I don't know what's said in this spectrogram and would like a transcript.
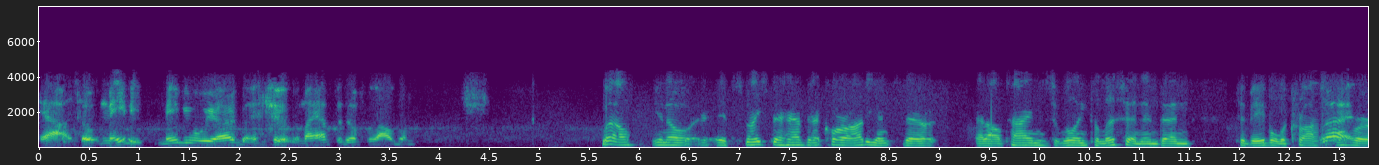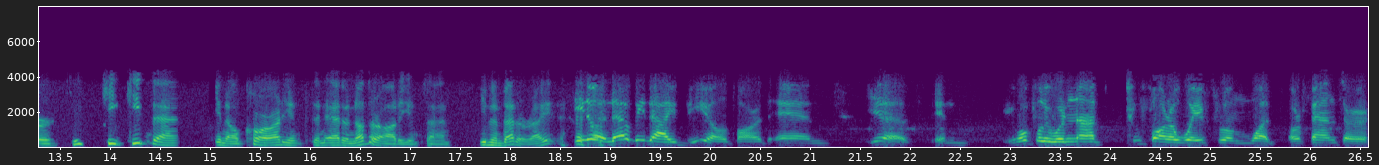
yeah, so maybe, maybe we are going to, we might have to do a full album. Well, you know, it's nice to have that core audience there at all times willing to listen and then to be able to cross right. over, keep keep that you know core audience, then add another audience on, even better, right? you know, and that would be the ideal part. And yes, and hopefully we're not too far away from what our fans are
